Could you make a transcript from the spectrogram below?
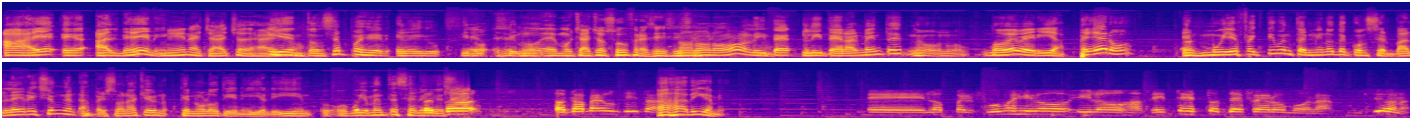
a- eh, al nene. Mira, chacho, deja Y eso. entonces, pues, eh, eh, si no- El- si no- el muchacho sufre, sí, sí. no, sí. no, no, liter- literalmente no, no, no debería, pero es muy efectivo en términos de conservar la erección en la persona que, no- que no lo tiene. Y, y obviamente se le... Doctor, otra preguntita. Ajá, dígame. Eh, los perfumes y los, y los aceites estos de feromonas, ¿funcionan?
